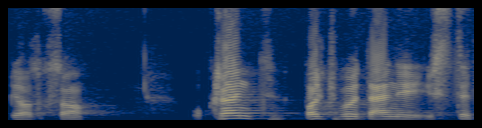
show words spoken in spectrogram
бий болгосон. Украинд болж буй дайны эрсдэл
